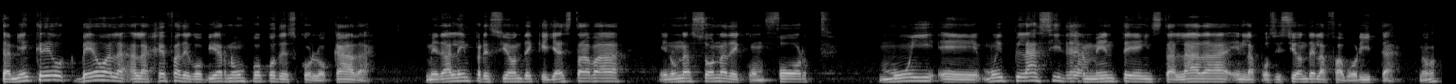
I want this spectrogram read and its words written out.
También creo, veo a la, a la jefa de gobierno un poco descolocada. Me da la impresión de que ya estaba en una zona de confort, muy, eh, muy plácidamente instalada en la posición de la favorita, ¿no?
